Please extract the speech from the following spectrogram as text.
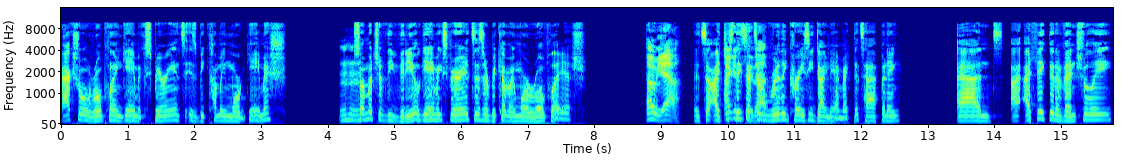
actual role playing game experience is becoming more gamish, mhm. so much of the video game experiences are becoming more role play ish. Oh yeah. And so I just can think that's a really crazy dynamic that's happening. And I, I think that eventually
